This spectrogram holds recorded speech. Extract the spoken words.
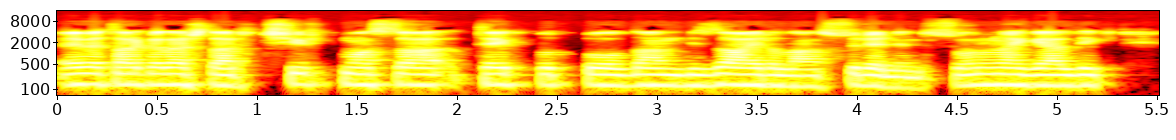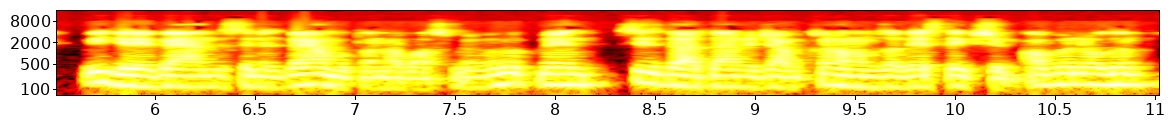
Evet arkadaşlar çift masa tek futboldan bize ayrılan sürenin sonuna geldik. Videoyu beğendiyseniz beğen butonuna basmayı unutmayın. Sizlerden ricam kanalımıza destek için abone olun.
